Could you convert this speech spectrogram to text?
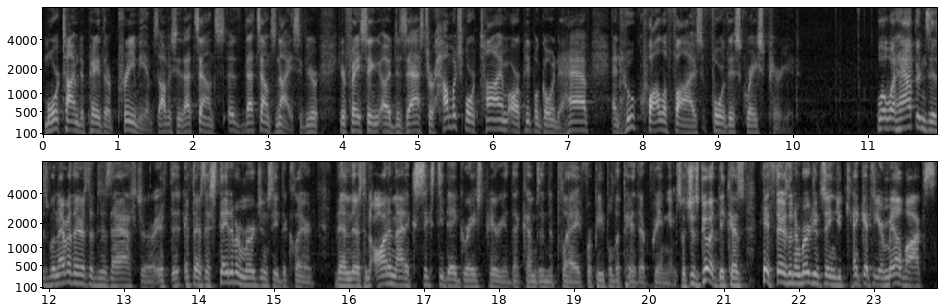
more time to pay their premiums. Obviously, that sounds eh, that sounds nice. If you're you're facing a disaster, how much more time are people going to have, and who qualifies for this grace period? Well, what happens is whenever there's a disaster, if the, if there's a state of emergency declared, then there's an automatic 60-day grace period that comes into play for people to pay their premiums, which is good because if there's an emergency and you can't get to your mailbox,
